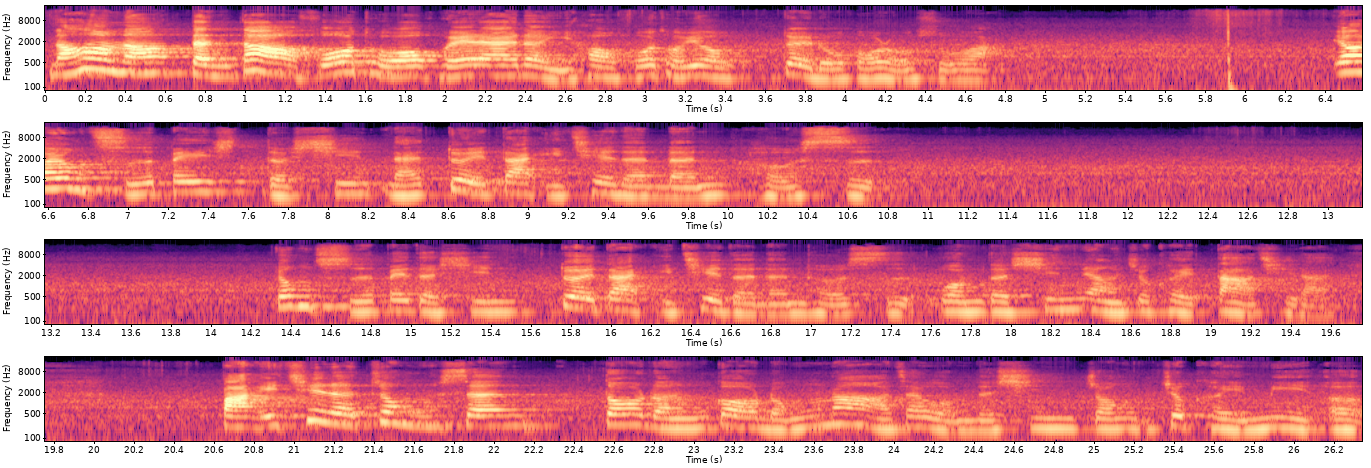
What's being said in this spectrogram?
然后呢，等到佛陀回来了以后，佛陀又对罗诃罗说啊：“要用慈悲的心来对待一切的人和事，用慈悲的心对待一切的人和事，我们的心量就可以大起来，把一切的众生都能够容纳在我们的心中，就可以灭恶。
